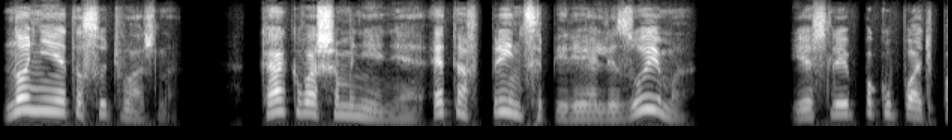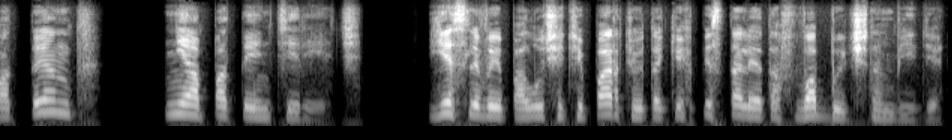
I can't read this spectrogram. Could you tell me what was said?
Но не это суть важно. Как ваше мнение, это в принципе реализуемо? Если покупать патент, не о патенте речь. Если вы получите партию таких пистолетов в обычном виде,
